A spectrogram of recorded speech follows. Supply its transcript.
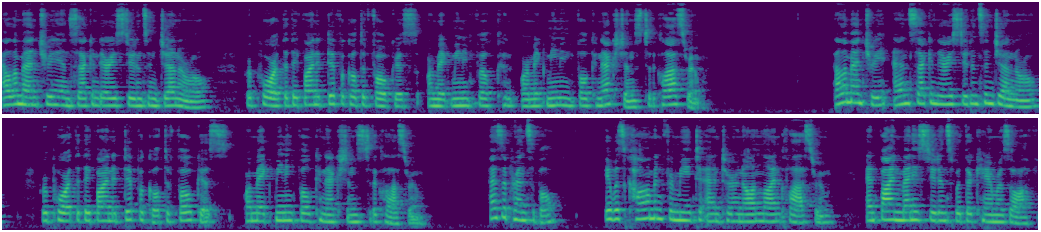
Elementary and secondary students in general report that they find it difficult to focus or make meaningful, or make meaningful connections to the classroom. Elementary and secondary students in general report that they find it difficult to focus or make meaningful connections to the classroom. As a principal, it was common for me to enter an online classroom and find many students with their cameras off.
